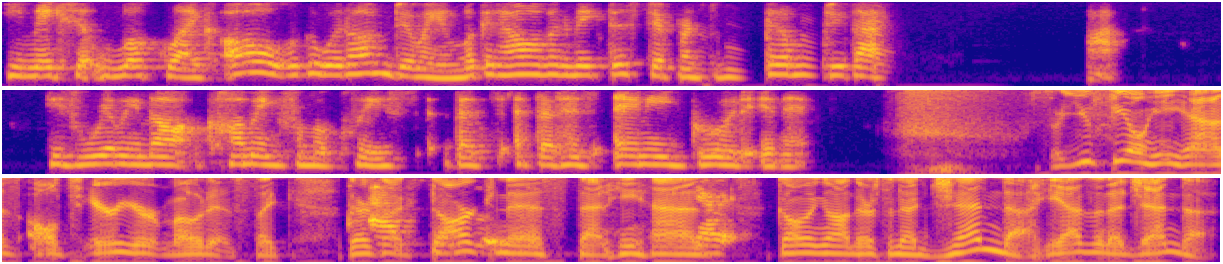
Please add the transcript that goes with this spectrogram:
He makes it look like, oh, look at what I'm doing. Look at how I'm going to make this difference. Look at how I'm going to do that he's really not coming from a place that's that has any good in it. So you feel he has ulterior motives. Like there's a darkness that he has going on. There's an agenda. He has an agenda.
